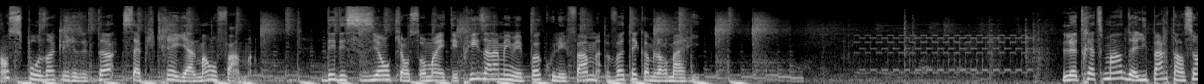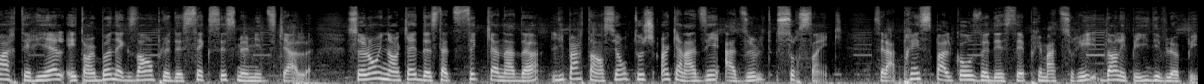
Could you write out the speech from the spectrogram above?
en supposant que les résultats s'appliqueraient également aux femmes. Des décisions qui ont sûrement été prises à la même époque où les femmes votaient comme leur mari. Le traitement de l'hypertension artérielle est un bon exemple de sexisme médical. Selon une enquête de Statistique Canada, l'hypertension touche un Canadien adulte sur cinq. C'est la principale cause de décès prématurés dans les pays développés.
